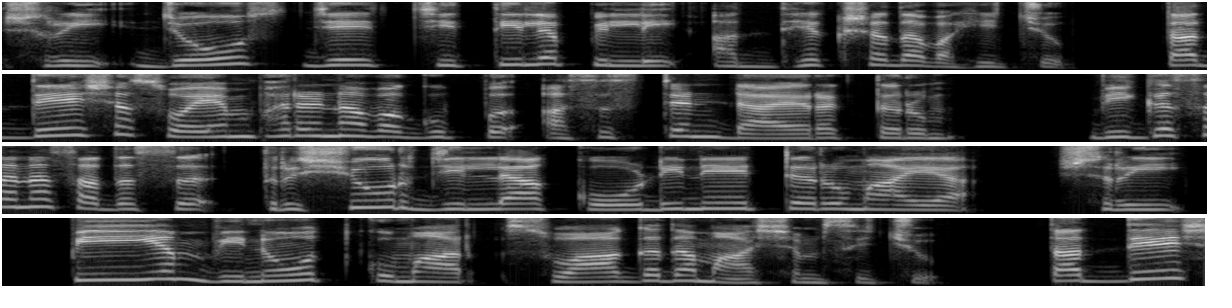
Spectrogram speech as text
ശ്രീ ജോസ് ജെ ചിത്തിലപ്പിള്ളി അധ്യക്ഷത വഹിച്ചു. തദ്ദേശ സ്വയംഭരണ വകുപ്പ് അസിസ്റ്റന്റ് ഡയറക്ടറും വികസന സദസ് തൃശൂർ ജില്ലാ കോർഡിനേറ്ററുമായ ശ്രീ പി എം വിനോദ് കുമാർ സ്വാഗതമാശംസിച്ചു തദ്ദേശ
